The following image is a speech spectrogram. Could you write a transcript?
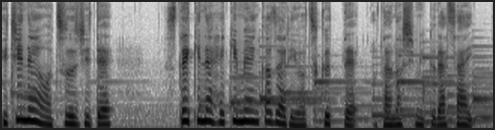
一年を通じて素敵な壁面飾りを作ってお楽しみください。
